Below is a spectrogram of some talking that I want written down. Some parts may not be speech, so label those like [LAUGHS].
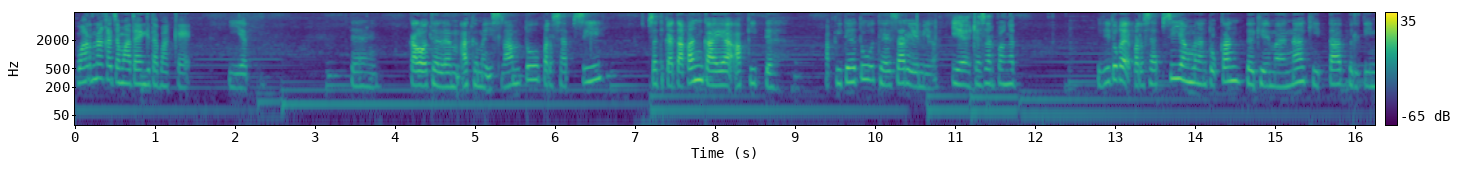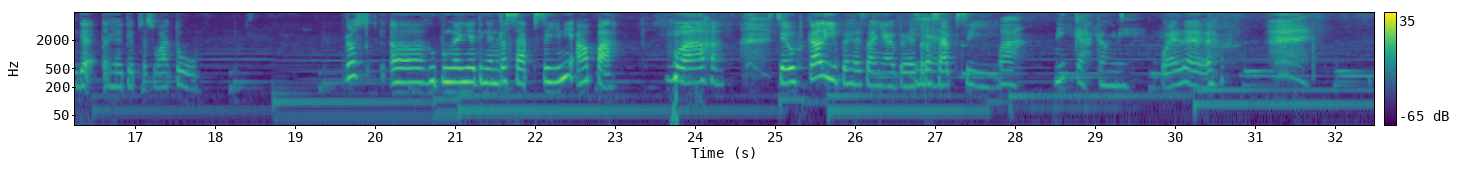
warna kacamata yang kita pakai. Iya. Dan kalau dalam agama Islam tuh persepsi bisa dikatakan kayak akidah. Akidah tuh dasar ya Mil. Iya dasar banget. Jadi itu kayak persepsi yang menentukan bagaimana kita bertindak terhadap sesuatu. Terus eh, hubungannya dengan resepsi ini apa? [LAUGHS] Wah, jauh kali bahasanya bahas Iya. resepsi. Wah nikah dong ini. Boleh.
